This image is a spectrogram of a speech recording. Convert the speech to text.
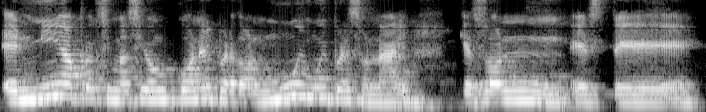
en mi aproximación con el perdón muy, muy personal, que son, este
